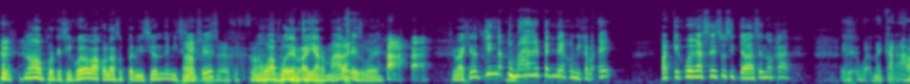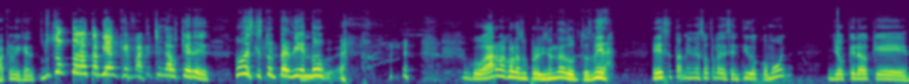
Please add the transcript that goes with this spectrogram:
No, porque si juego bajo la supervisión de mis Ah, jefes, pues, es que con no voy a poder rayar madres, güey. ¿Te imaginas? Chinga tu madre, pendejo. Y mi jefa, eh, ¿para qué juegas eso si te vas a enojar? Eh, güey, me cagaba que me dijeran, tú, tú también, jefa, ¿qué chingados quieres? No, es que estoy perdiendo. Jugar bajo la supervisión de adultos. Mira, eso también es otra de sentido común. Yo creo que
